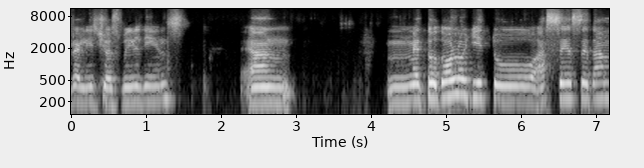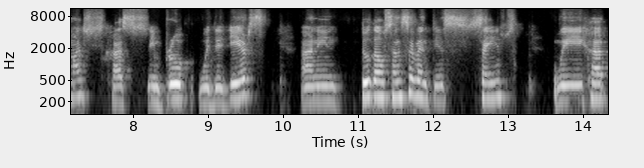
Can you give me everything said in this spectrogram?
religious buildings. And methodology to assess the damage has improved with the years. And in 2017, we had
